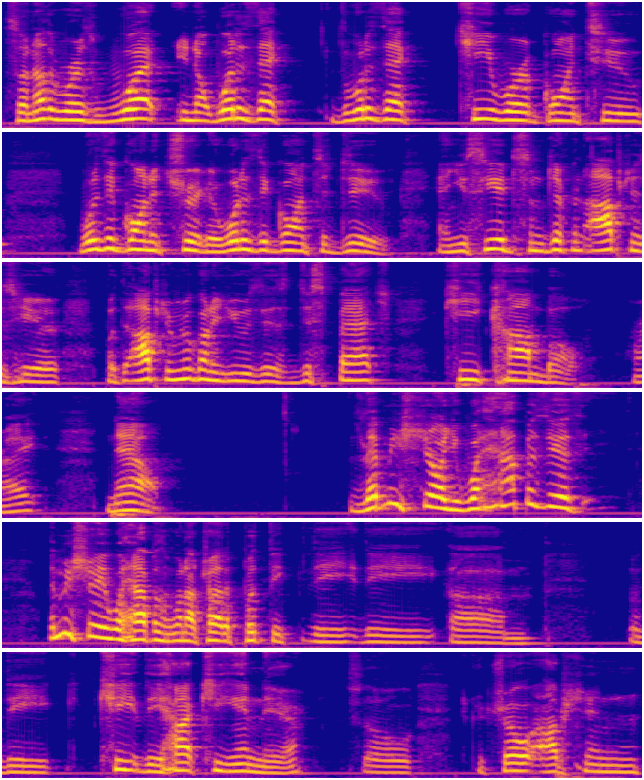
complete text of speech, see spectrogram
So in other words, what you know, what is that? What is that keyword going to? What is it going to trigger? What is it going to do? And you see some different options here, but the option we're going to use is dispatch key combo. Right now, let me show you what happens is. Let me show you what happens when I try to put the the the um, the key the hotkey in there. So Control Option,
